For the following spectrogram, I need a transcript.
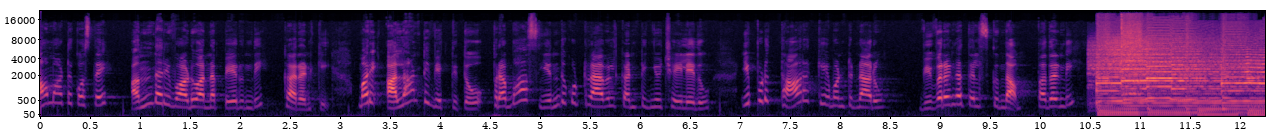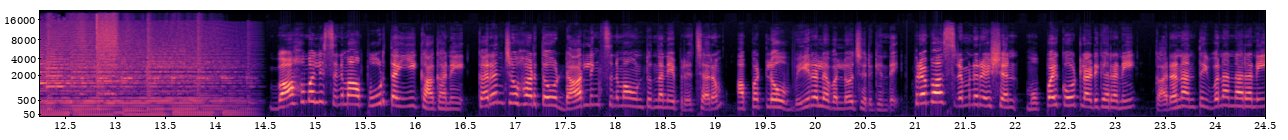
ఆ మాటకొస్తే అందరి వాడు అన్న పేరుంది కరణ్కి. మరి అలాంటి వ్యక్తితో ప్రభాస్ ఎందుకు ట్రావెల్ కంటిన్యూ చేయలేదు? ఇప్పుడు తారక్ ఏమంటున్నారు? వివరంగా తెలుసుకుందాం. పదండి. బాహుబలి సినిమా పూర్తయ్యి కాగానే కరణ్ జోహర్తో డార్లింగ్ సినిమా ఉంటుందనే ప్రచారం అప్పట్లో వేరే లెవెల్లో జరిగింది. ప్రభాస్ రెమ్యునరేషన్ ముప్పై కోట్లు అడిగారని కరణ్ అంత ఇవ్వనన్నారని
